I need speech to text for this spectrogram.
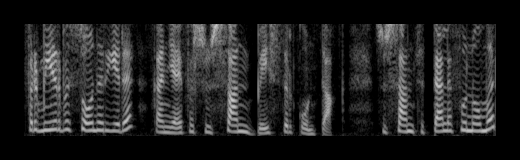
Vir meer besonderhede kan jy vir Susan Bester kontak. Susan se telefoonnommer:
